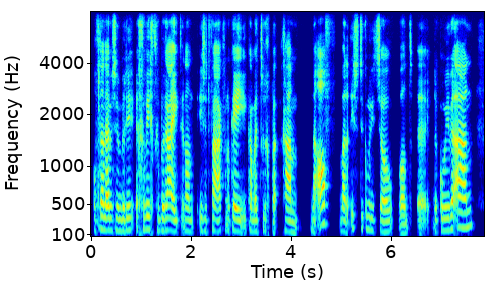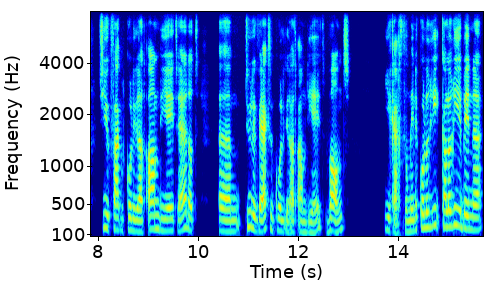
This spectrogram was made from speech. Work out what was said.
Of dan hebben ze een, gewicht bereikt en dan is het vaak van oké, ik kan weer terug gaan naar af. Maar dat is natuurlijk helemaal niet zo, want uh, dan kom je weer aan. Zie je ook vaak met koolhydraatarm dieet, hè, dat um, tuurlijk werkt een koolhydraatarm dieet, want je krijgt veel minder calorie, calorieën binnen,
